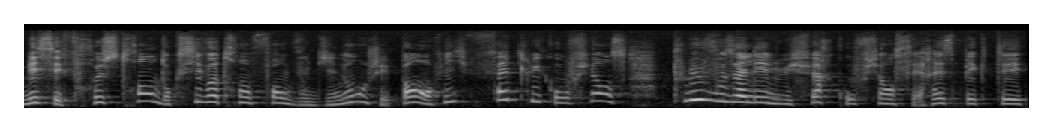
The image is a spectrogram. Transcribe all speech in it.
mais c'est frustrant. Donc si votre enfant vous dit non, j'ai pas envie, faites-lui confiance. Plus vous allez lui faire confiance et respecter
